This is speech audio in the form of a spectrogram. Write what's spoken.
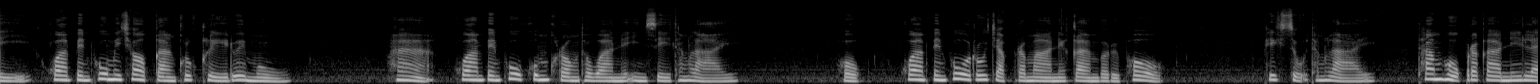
4. ความเป็นผู้ไม่ชอบการคลุกคลีด้วยหมู่ 5. ความเป็นผู้คุ้มครองทวารในอินทรีย์ทั้งหลาย 6. ความเป็นผู้รู้จักประมาณในการบริโภค ภิกษุทั้งหลายทำหกประการนี้แหล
